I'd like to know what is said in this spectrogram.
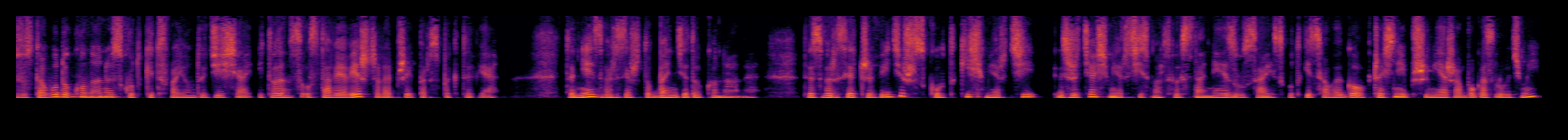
zostało dokonane, skutki trwają do dzisiaj i to nas ustawia w jeszcze lepszej perspektywie. To nie jest wersja, że to będzie dokonane. To jest wersja, czy widzisz skutki śmierci, życia, śmierci, zmartwychwstania Jezusa i skutki całego wcześniej przymierza Boga z ludźmi?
